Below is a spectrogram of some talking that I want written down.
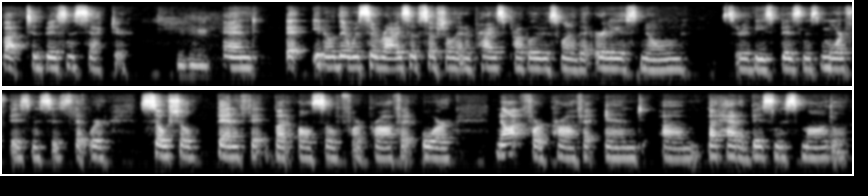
but to the business sector. Mm-hmm. And, eh, you know, there was the rise of social enterprise, probably was one of the earliest known sort of these business morph businesses that were social benefit but also for profit or not for profit and um, but had a business model.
